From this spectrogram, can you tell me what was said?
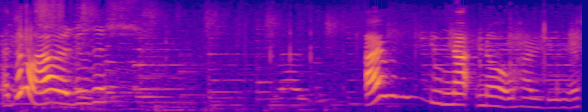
I don't know how to do this. I do not know how to do this.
